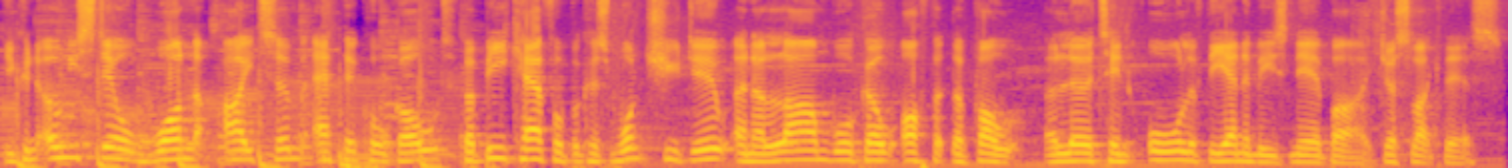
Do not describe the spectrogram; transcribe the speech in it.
You can only steal one item, epic or gold, but be careful because once you do, an alarm will go off at the vault, alerting all of the enemies nearby, just like this.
